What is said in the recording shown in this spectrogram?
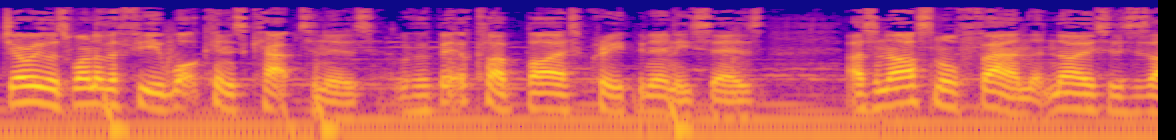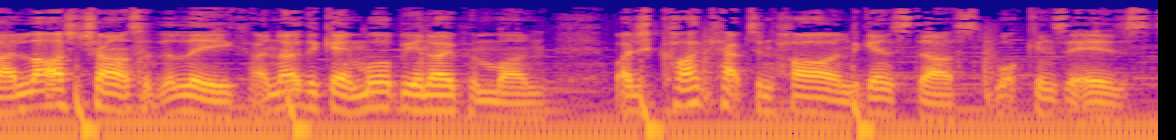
Joey was one of the few Watkins captainers. With a bit of club bias creeping in, he says, as an Arsenal fan that knows this is our last chance at the league, I know the game will be an open one, but I just can't captain Haaland against us. Watkins it is.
